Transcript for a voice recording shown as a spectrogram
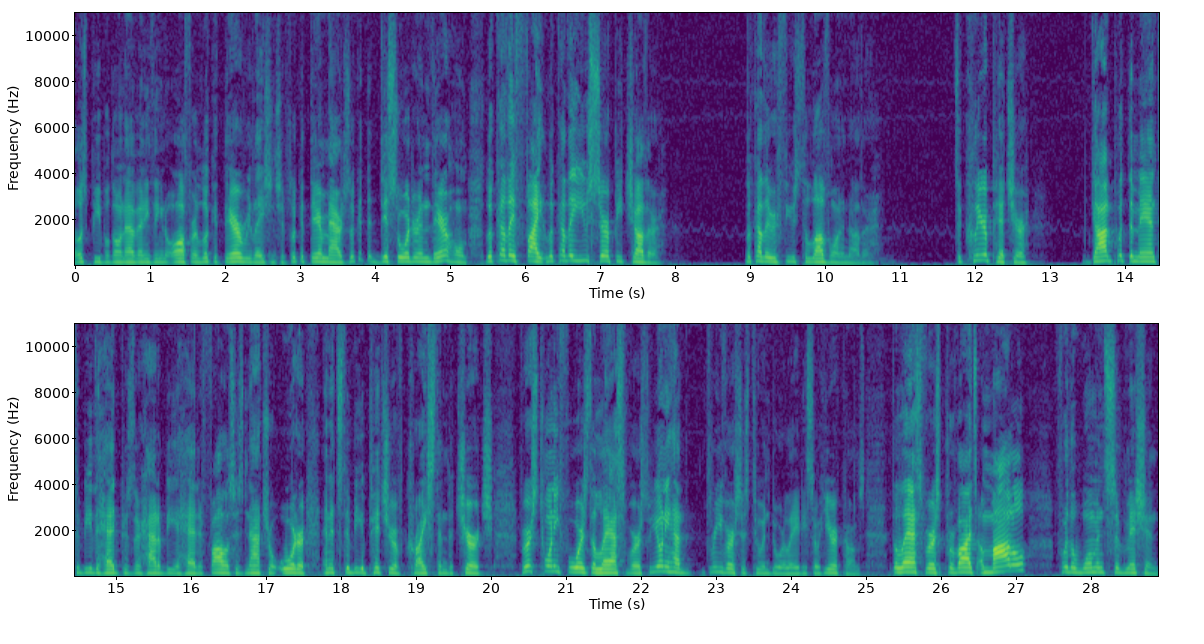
those people don't have anything to offer. Look at their relationships. Look at their marriage. Look at the disorder in their home. Look how they fight. Look how they usurp each other. Look how they refuse to love one another. It's a clear picture. God put the man to be the head because there had to be a head. It follows his natural order, and it's to be a picture of Christ and the church. Verse 24 is the last verse. We only had three verses to endure, ladies, so here it comes. The last verse provides a model for the woman's submission.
